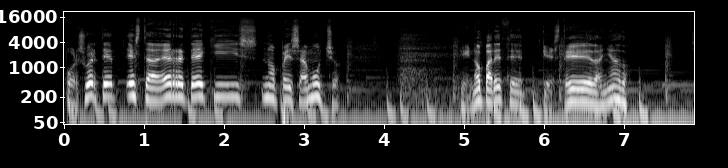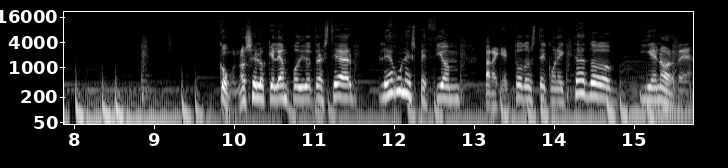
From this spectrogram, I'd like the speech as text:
Por suerte, esta RTX no pesa mucho. Y no parece que esté dañado. Como no sé lo que le han podido trastear, le hago una inspección para que todo esté conectado y en orden.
